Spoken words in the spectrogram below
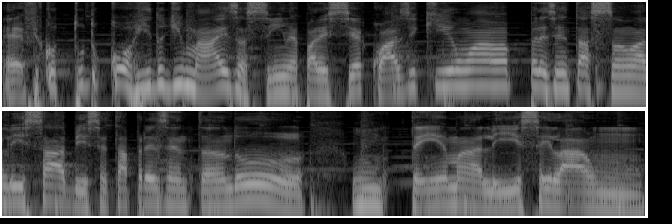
é, ficou tudo corrido demais, assim, né? Parecia quase que uma apresentação ali, sabe? Você tá apresentando um tema ali, sei lá, um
